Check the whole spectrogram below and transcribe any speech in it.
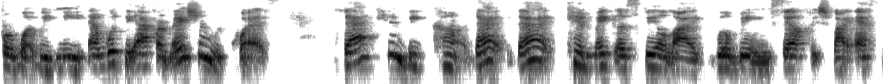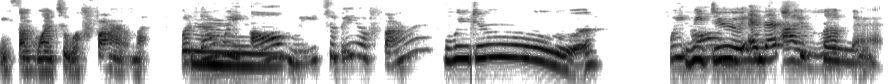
for what we need. And with the affirmation request, that can become that that can make us feel like we're being selfish by asking someone to affirm. But don't mm. we all need to be affirmed? We do. We, we do. And that's I love that.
